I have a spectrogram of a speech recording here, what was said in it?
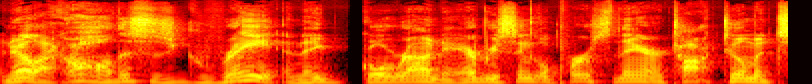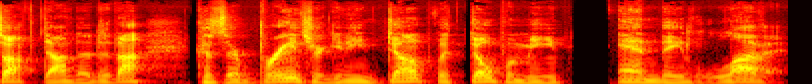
and they're like, oh, this is great. And they go around to every single person there and talk to them and stuff, da da da da, because their brains are getting dumped with dopamine and they love it.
